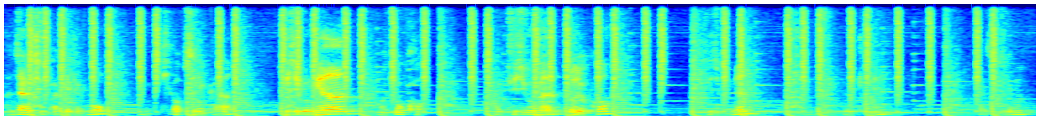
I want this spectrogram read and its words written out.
한 장씩 받게 되고 음, 피가 없으니까 뒤집으면 어, 조커 어, 뒤집으면 또 조커 뒤집으면 이렇게 그래서 지금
